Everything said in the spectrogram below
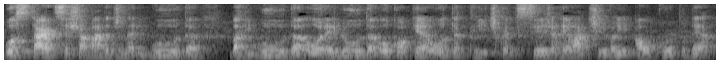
gostar de ser chamada de nariguda, barriguda, orelhuda ou qualquer outra crítica que seja relativa aí ao corpo dela.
